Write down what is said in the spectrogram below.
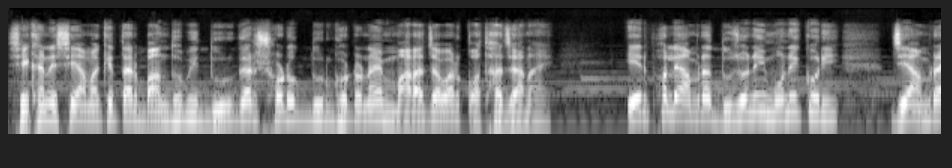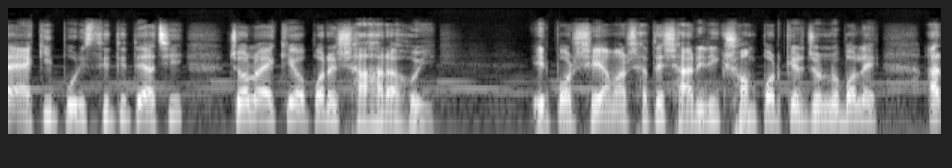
সেখানে সে আমাকে তার বান্ধবী দুর্গার সড়ক দুর্ঘটনায় মারা যাওয়ার কথা জানায়। এর ফলে আমরা দুজনেই মনে করি যে আমরা একই পরিস্থিতিতে আছি, চলো একে অপরের সাহারা হই। এরপর সে আমার সাথে শারীরিক সম্পর্কের জন্য বলে, আর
